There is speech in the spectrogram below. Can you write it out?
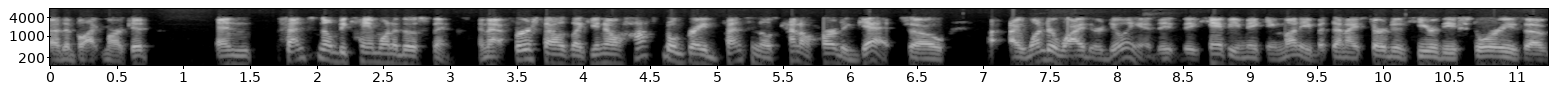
uh, the black market. And fentanyl became one of those things. And at first I was like, you know, hospital grade fentanyl is kind of hard to get. So I wonder why they're doing it. They, they can't be making money. But then I started to hear these stories of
